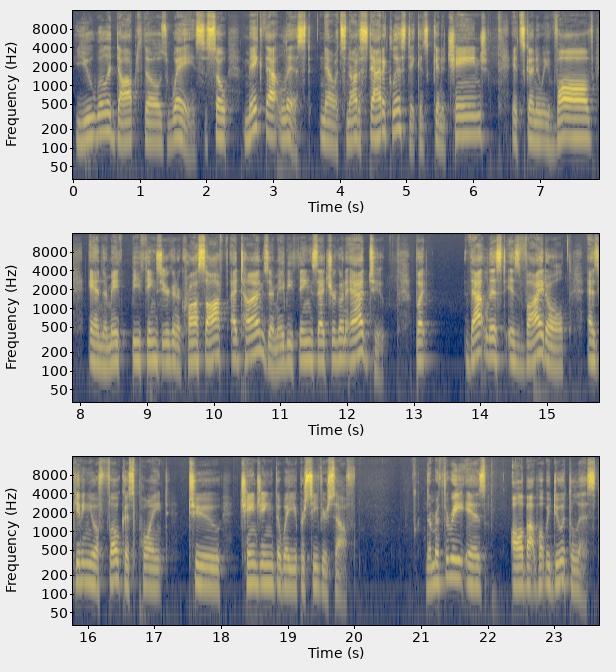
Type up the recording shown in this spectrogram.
you will adopt those ways. So make that list. Now, it's not a static list, it's going to change, it's going to evolve, and there may be things that you're going to cross off at times, there may be things that you're going to add to. But that list is vital as giving you a focus point to changing the way you perceive yourself. Number three is all about what we do with the list.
